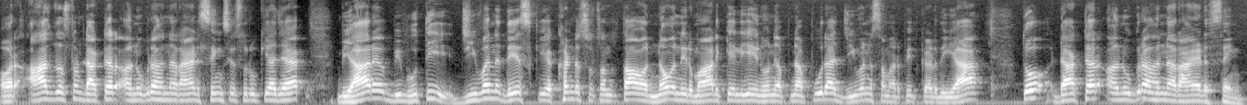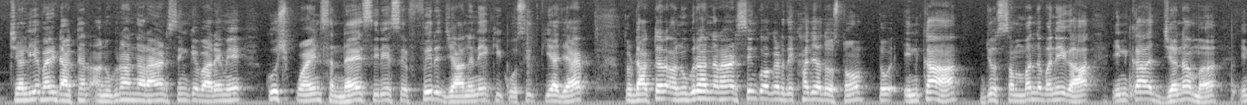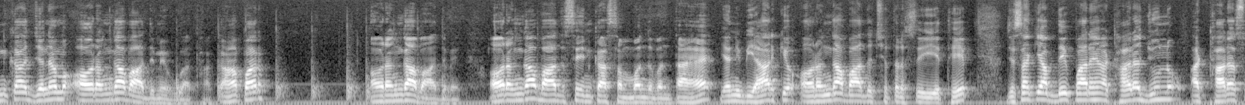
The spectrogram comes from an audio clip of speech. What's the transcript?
और आज दोस्तों डॉक्टर अनुग्रह नारायण सिंह से शुरू किया जाए। बिहार विभूति जीवन देश की अखंड स्वतंत्रता और नवनिर्माण के लिए इन्होंने अपना पूरा जीवन समर्पित कर दिया। तो डॉक्टर अनुग्रह नारायण सिंह, चलिए भाई डॉक्टर अनुग्रह नारायण सिंह के बारे में कुछ पॉइंट्स नए सिरे से फिर जानने की कोशिश किया जाए। तो डॉक्टर अनुग्रह नारायण सिंह को अगर देखा जाए दोस्तों तो इनका जो संबंध बनेगा, इनका जन्म इनका जन्म औरंगाबाद में हुआ था। कहाँ पर? औरंगाबाद में। औरंगाबाद से इनका संबंध बनता है। यानी बिहार के औरंगाबाद क्षेत्र से ये थे। जैसा कि आप देख पा रहे हैं 18 जून अट्ठारह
